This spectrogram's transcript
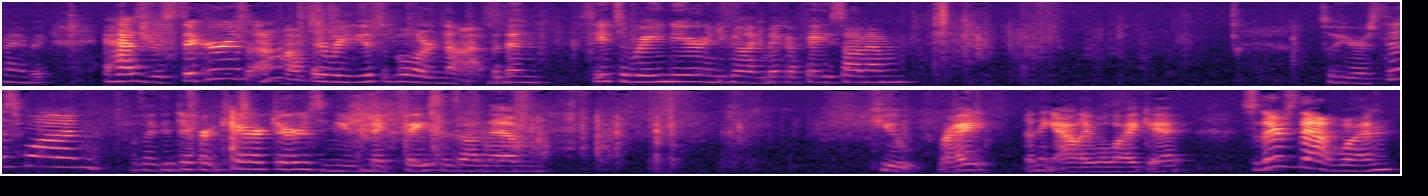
find it. It has the stickers. I don't know if they're reusable or not, but then see it's a reindeer and you can like make a face on them. So here's this one with like the different characters and you just make faces on them. Cute, right? I think Allie will like it. So there's that one.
